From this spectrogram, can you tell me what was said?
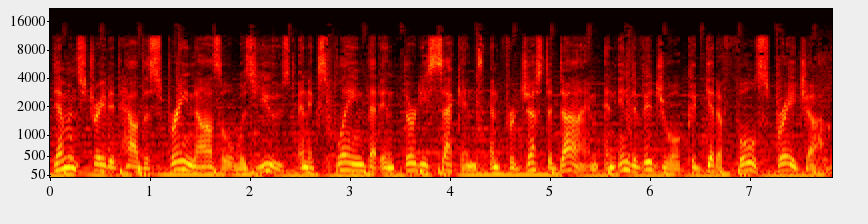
demonstrated how the spray nozzle was used and explained that in 30 seconds and for just a dime, an individual could get a full spray job.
